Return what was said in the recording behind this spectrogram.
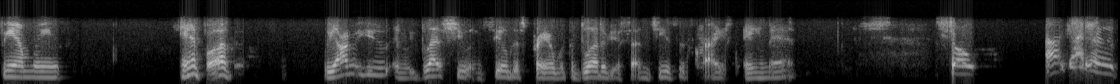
families and for others. We honor you and we bless you and seal this prayer with the blood of your son, Jesus Christ. Amen. So I gotta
